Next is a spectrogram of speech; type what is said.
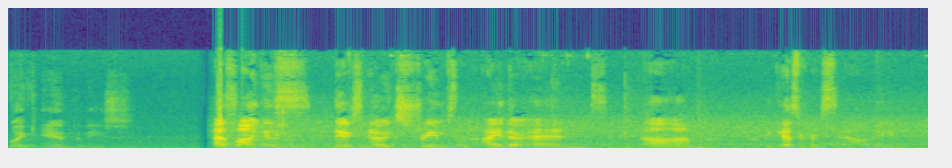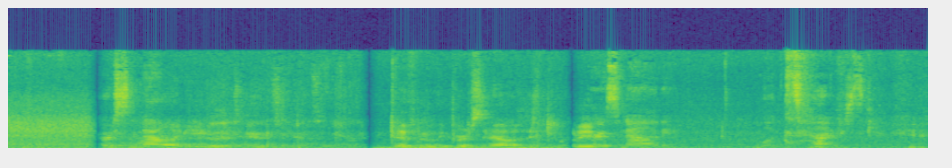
Like Anthony's. As long as there's no extremes on either end, um, I guess personality. Personality. definitely personality. Personality. Looks. I'm just kidding.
